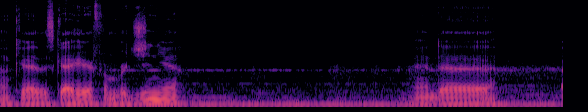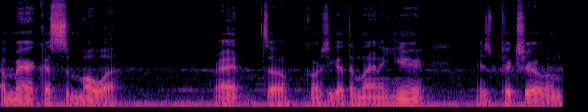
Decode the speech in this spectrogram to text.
Okay, this guy here from Virginia. And uh, America Samoa, right? So, of course, you got them landing here. Here's a picture of them.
